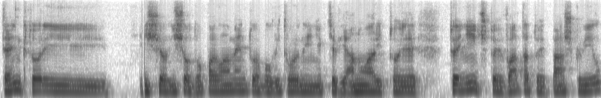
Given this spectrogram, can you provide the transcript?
Ten, ktorý išiel, išiel do parlamentu a bol vytvorený niekde v januári, to je, to je nič, to je vata, to je paškvil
